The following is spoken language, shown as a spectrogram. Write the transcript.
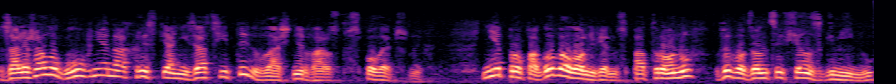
zależało głównie na chrystianizacji tych właśnie warstw społecznych. Nie propagował on więc patronów wywodzących się z gminu,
